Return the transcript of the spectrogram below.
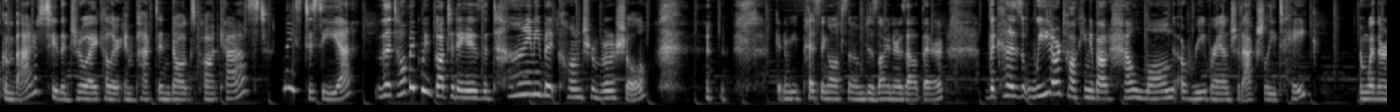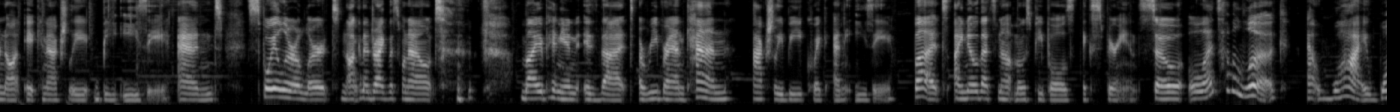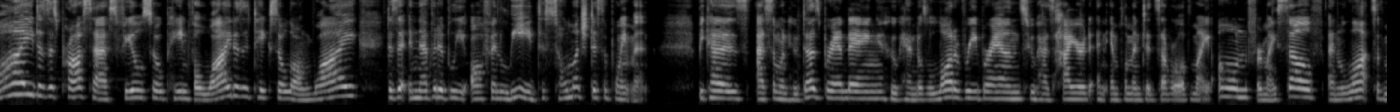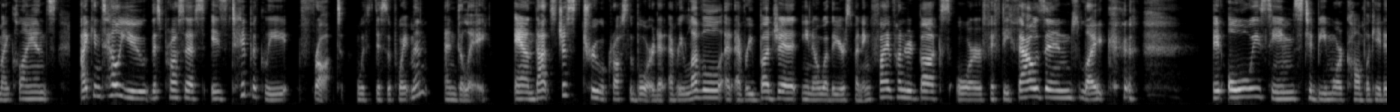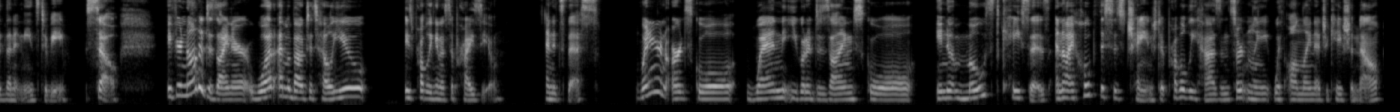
Welcome back to the Joy, Color, Impact, and Dogs podcast. Nice to see ya. The topic we've got today is a tiny bit controversial. Gonna be pissing off some designers out there because we are talking about how long a rebrand should actually take and whether or not it can actually be easy. And spoiler alert, not gonna drag this one out. My opinion is that a rebrand can actually be quick and easy. But I know that's not most people's experience. So let's have a look at why. Why does this process feel so painful? Why does it take so long? Why does it inevitably often lead to so much disappointment? Because as someone who does branding, who handles a lot of rebrands, who has hired and implemented several of my own for myself and lots of my clients, I can tell you this process is typically fraught with disappointment and delay. And that's just true across the board at every level, at every budget, you know, whether you're spending 500 bucks or 50,000, like it always seems to be more complicated than it needs to be. So, if you're not a designer, what I'm about to tell you is probably going to surprise you. And it's this when you're in art school, when you go to design school, in most cases, and I hope this has changed, it probably has, and certainly with online education now,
